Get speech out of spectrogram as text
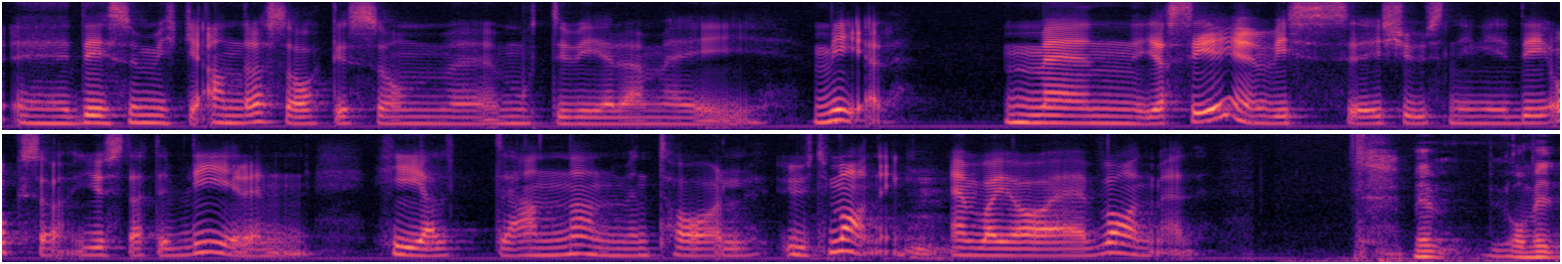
eh, det är så mycket andra saker som motiverar mig mer. Men jag ser ju en viss tjusning i det också. Just att det blir en helt annan mental utmaning än vad jag är van med. Men om vi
